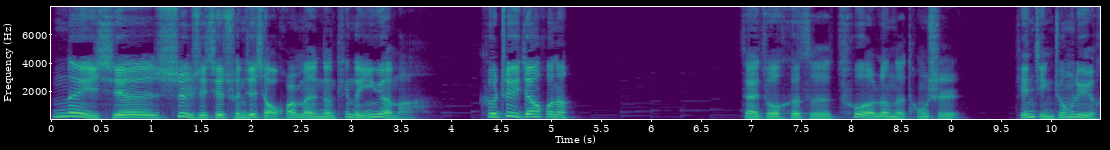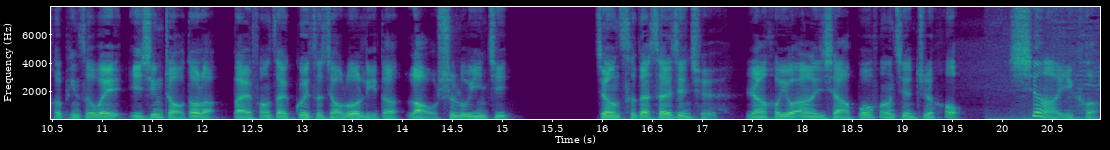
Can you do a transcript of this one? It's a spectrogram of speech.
那些是这些纯洁小花们能听的音乐吗？可这家伙呢？在佐和子错愣的同时，田井中律和平泽唯已经找到了摆放在柜子角落里的老式录音机，将磁带塞进去，然后又按了一下播放键之后，下一刻，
